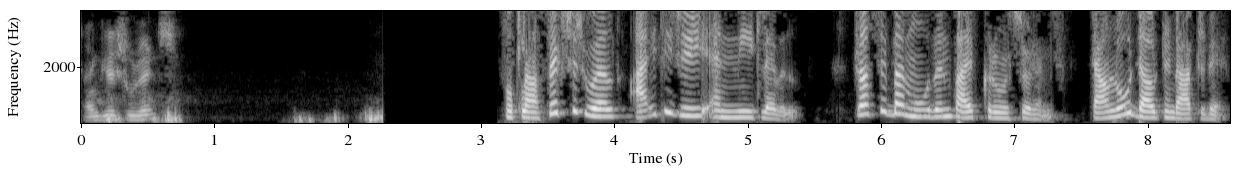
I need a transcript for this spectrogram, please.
Thank you students. For class 6 to 12, IIT JEE and NEET level. Trusted by more than 5 crore students. Download Doubtnut app today.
